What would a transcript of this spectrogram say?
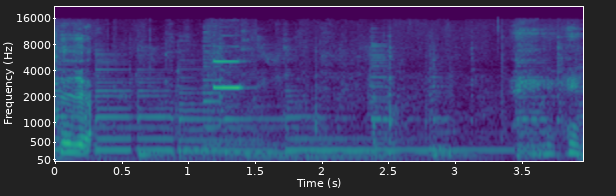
谢谢。嘿嘿。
